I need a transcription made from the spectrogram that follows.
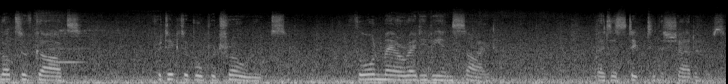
Lots of guards. Predictable patrol routes. Thorne may already be inside. Better stick to the shadows.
